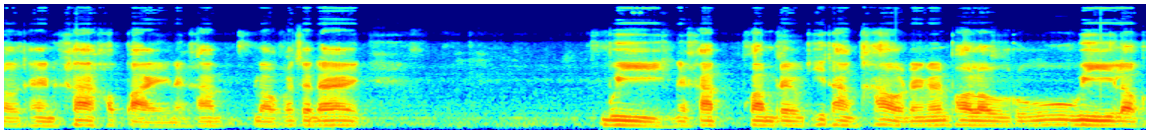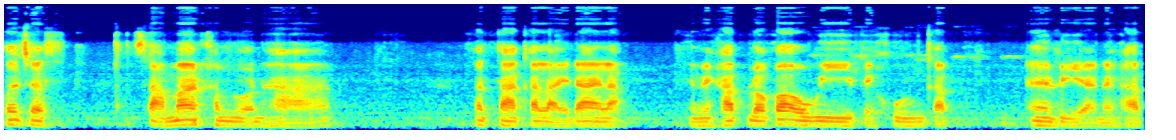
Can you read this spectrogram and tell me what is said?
เราแทนค่าเข้าไปนะครับ เราก็จะได้ v นะครับ ความเร็วที่ทางเข้า ดังนั้นพอเรารู้ v เราก็จะสามารถคำนวณหาอัตราการไหลได้ละ เห็นไหมครับ เราก็เอา v ไปคูณกับ area นะครับ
